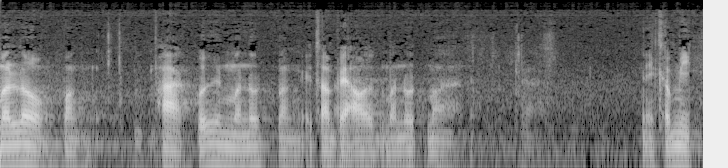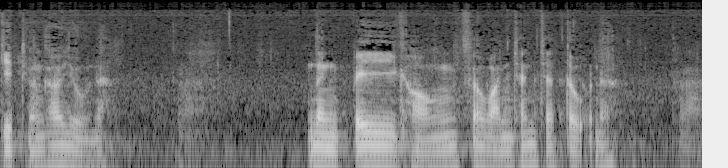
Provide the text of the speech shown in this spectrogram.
มโลกบางภาคพื้นมนุษย์บางไอตอนไปเอามนุษย์มาครับนี่เขามีกิจของเขาอยู่นะครับหนึ่งปีของสวรรค์ชั้นจตุนะครับ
